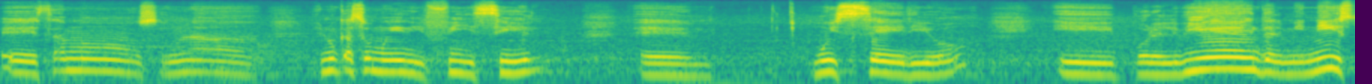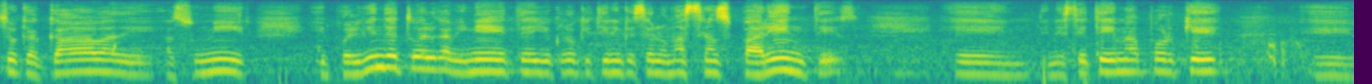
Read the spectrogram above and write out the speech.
estamos en una un caso muy difícil, eh, muy serio, y por el bien del ministro que acaba de asumir y por el bien de todo el gabinete, yo creo que tienen que ser lo más transparentes eh, en este tema porque eh,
